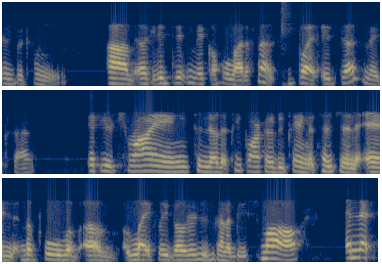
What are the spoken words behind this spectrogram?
in between? Um, like it didn't make a whole lot of sense, but it does make sense if you're trying to know that people aren't going to be paying attention and the pool of, of likely voters is going to be small. And that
